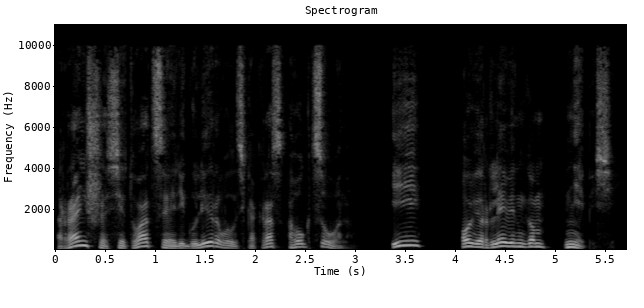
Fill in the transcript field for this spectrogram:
раньше ситуация регулировалась как раз аукционом и оверлевингом неписей.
